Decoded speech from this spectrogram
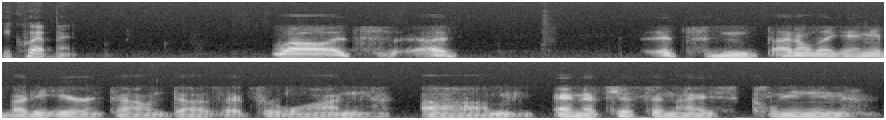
equipment? Well, it's a it's I don't think anybody here in town does it for one, um, and it's just a nice, clean,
